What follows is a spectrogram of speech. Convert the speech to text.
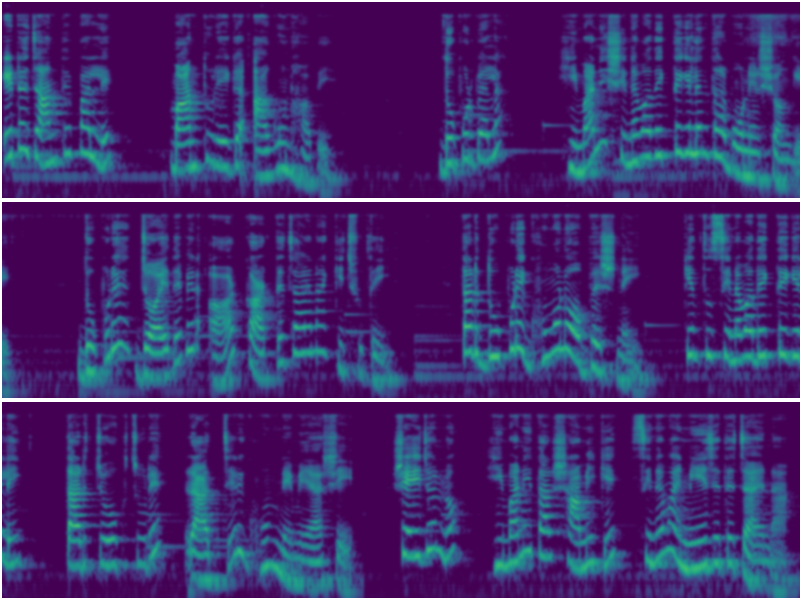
এটা জানতে পারলে মান্তুর রেগে আগুন হবে। দুপুরবেলা হিমানি সিনেমা দেখতে গেলেন তার বোনের সঙ্গে। দুপুরে জয়দেবের আর কাটতে চায় না কিছুতেই। তার দুপুরে ঘুমোনো অভ্যেস নেই। কিন্তু সিনেমা দেখতে গেলেই তার চোখ চুড়ে রাজ্যের ঘুম নেমে আসে। সেই জন্য হিমানি তার স্বামীকে সিনেমায় নিয়ে যেতে চায় না।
